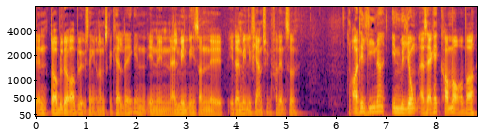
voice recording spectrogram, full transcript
den dobbelte opløsning, eller man skal kalde det, ikke? En, en, en almindelig, sådan, øh, et almindeligt fjernsyn fra den tid. Og det ligner en million. Altså, jeg kan ikke komme over, hvor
